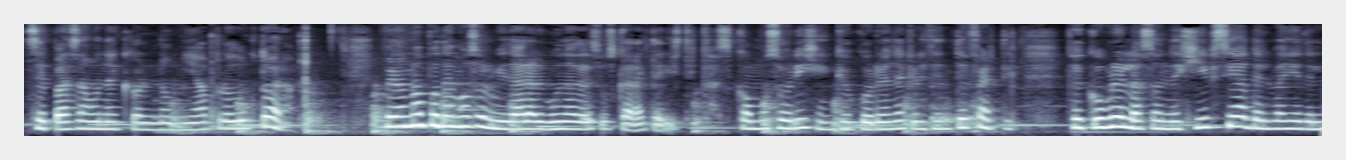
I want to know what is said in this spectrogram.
se pasa a una economía productora. Pero no podemos olvidar alguna de sus características, como su origen, que ocurrió en el creciente fértil, que cubre la zona egipcia del Valle del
